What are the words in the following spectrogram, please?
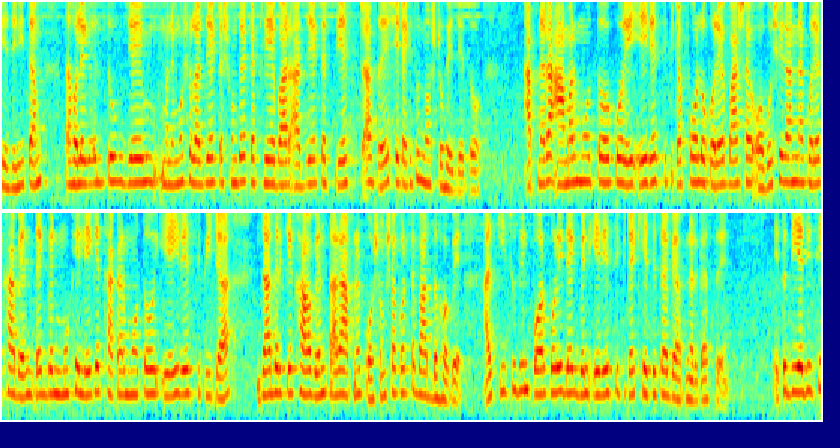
ভেজে নিতাম, তাহলে কিন্তু যে মানে মশলার যে একটা সুন্দর একটা ফ্লেভার আর যে একটা টেস্ট আছে, সেটা কিন্তু নষ্ট হয়ে যেত। আপনারা আমার মতো করে এই রেসিপিটা ফলো করে বাসায় অবশ্যই রান্না করে খাবেন। দেখবেন মুখে লেগে থাকার মতো এই রেসিপিটা যাদেরকে খাওয়াবেন, তারা আপনার প্রশংসা করতে বাধ্য হবে। আর কিছুদিন পর পরই দেখবেন এই রেসিপিটা খেতে চাইবে আপনার কাছে। এ তো দিয়ে দিচ্ছি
